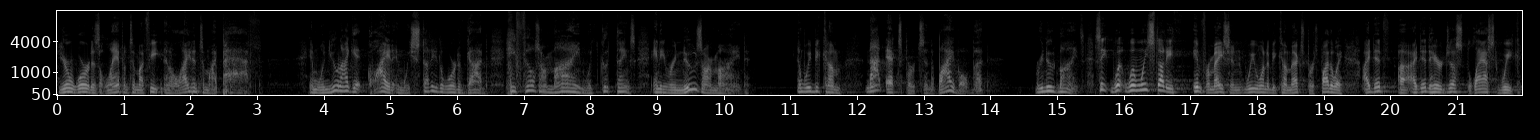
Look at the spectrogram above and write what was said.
Your word is a lamp unto my feet and a light unto my path. And when you and I get quiet and we study the Word of God, He fills our mind with good things and He renews our mind. And we become not experts in the Bible, but renewed minds. See, when we study information, we want to become experts. By the way, I did, uh, I did hear just last week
